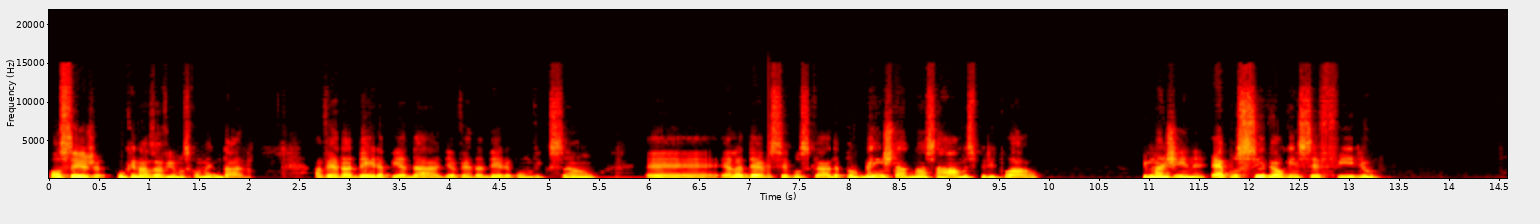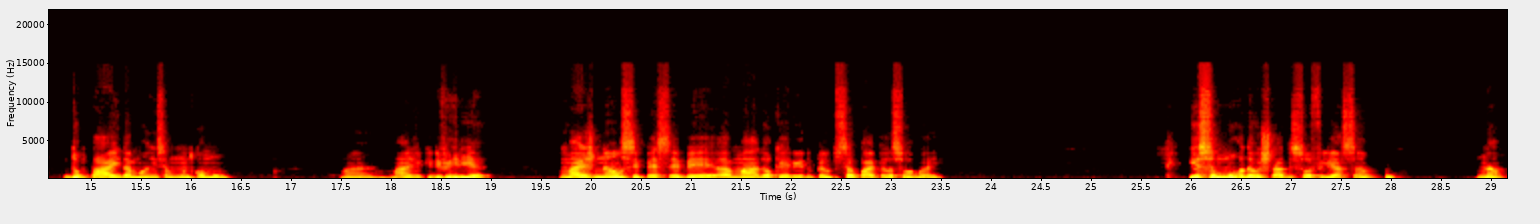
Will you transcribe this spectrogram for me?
Ou seja, o que nós havíamos comentado. A verdadeira piedade, a verdadeira convicção, é, ela deve ser buscada para o bem-estar da nossa alma espiritual. Imagine, é possível alguém ser filho do pai e da mãe, isso é muito comum, né? mais do que deveria, mas não se perceber amado ou querido pelo seu pai e pela sua mãe. Isso muda o estado de sua filiação? Não.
